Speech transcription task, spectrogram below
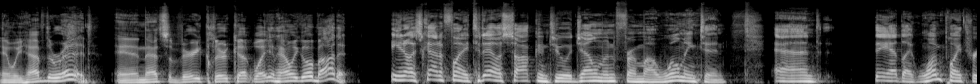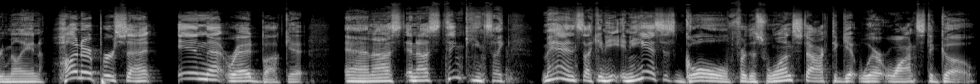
and we have the red, and that's a very clear cut way in how we go about it. You know, it's kind of funny. Today I was talking to a gentleman from uh, Wilmington and they had like 1.3 million, 100% in that red bucket. And I was, and I was thinking, it's like, man, it's like, and he and he has this goal for this one stock to get where it wants to go.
